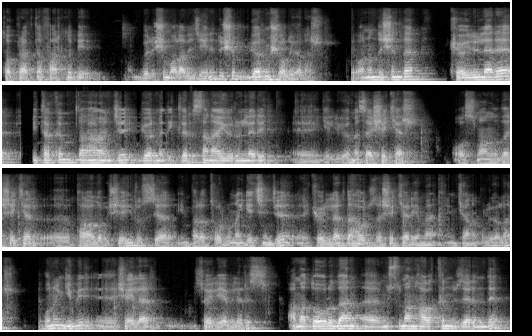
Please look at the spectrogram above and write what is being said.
toprakta farklı bir bölüşüm olabileceğini düşün, görmüş oluyorlar. Onun dışında köylülere bir takım daha önce görmedikleri sanayi ürünleri e, geliyor. Mesela şeker. Osmanlı'da şeker e, pahalı bir şey. Rusya İmparatorluğu'na geçince e, köylüler daha ucuza şeker yeme imkanı buluyorlar. Bunun gibi şeyler söyleyebiliriz. Ama doğrudan Müslüman halkın üzerinde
